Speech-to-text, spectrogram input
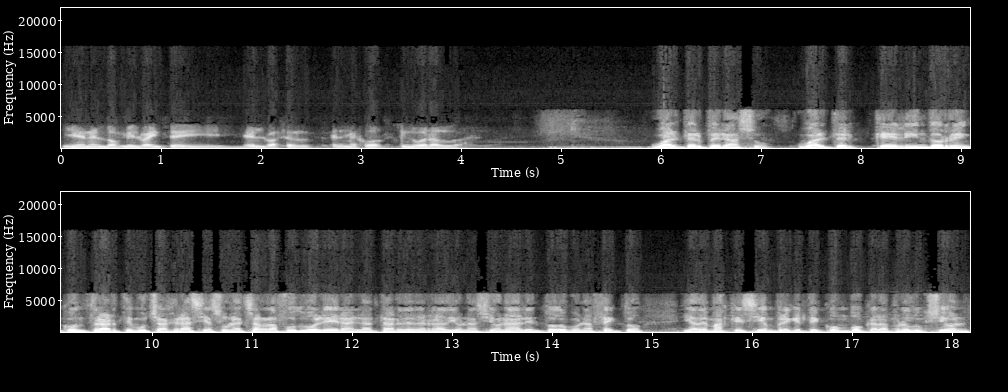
y en el 2020 y él va a ser el mejor, sin lugar a dudas. Walter Perazo. Walter, qué lindo reencontrarte, muchas gracias, una charla futbolera en la tarde de Radio Nacional, en todo con afecto, y además que siempre que te convoca la producción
